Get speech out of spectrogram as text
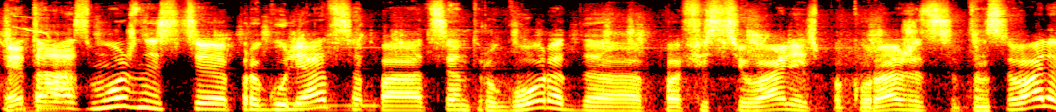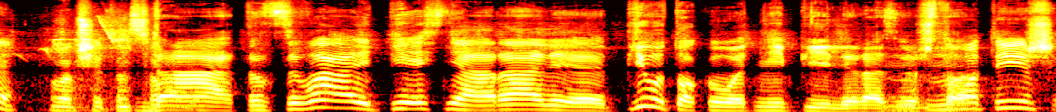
Это Да. возможность э, прогуляться по центру города, пофестивалить, покуражиться. Танцевали? Вообще танцевали? Да, танцевали, песни орали, пиво только вот не пили, разве что. Ну вот видишь,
